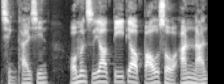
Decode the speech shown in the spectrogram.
请开心。我们只要低调、保守、安然。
